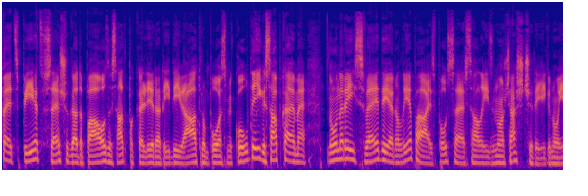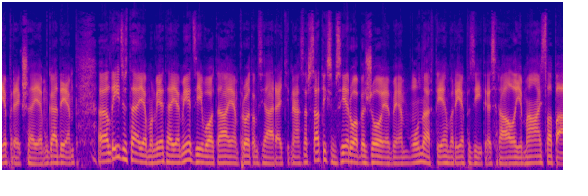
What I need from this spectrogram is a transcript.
Pēc piecu, sešu gada pauzes atpakaļ ir arī divi ātruma posmi kultīgas apkārtnē apkaimē, nu, un arī svētdiena Liepājas pusē ir salīdzinoši atšķirīga no iepriekšējiem gadiem. Līdzjutējiem un vietējiem iedzīvotājiem, protams, jārēķinās ar satiksmes ierobežojumiem, un ar tiem var iepazīties Rālija mājaslapā.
